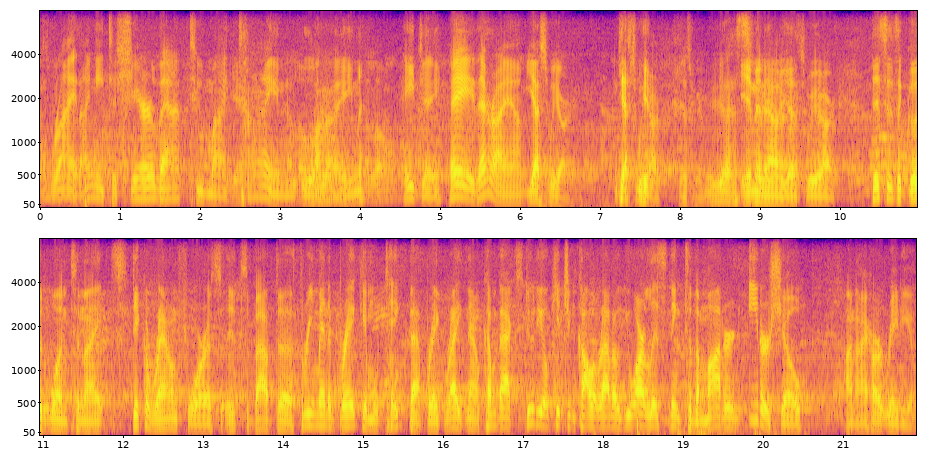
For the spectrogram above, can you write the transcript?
All right, I need to share that to my timeline. Hey, Jay. Hey, there I am. Yes, we are. Yes, we are. Yes, we are. Yes. In and out. Yes, we are. This is a good one tonight. Stick around for us. It's about a three-minute break, and we'll take that break right now. Come back, Studio Kitchen, Colorado. You are listening to the Modern Eater Show on iHeartRadio.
